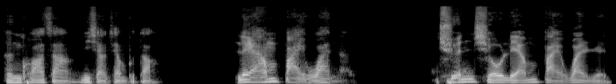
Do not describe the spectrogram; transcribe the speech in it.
很夸张，你想象不到，两百万呢！全球两百万人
